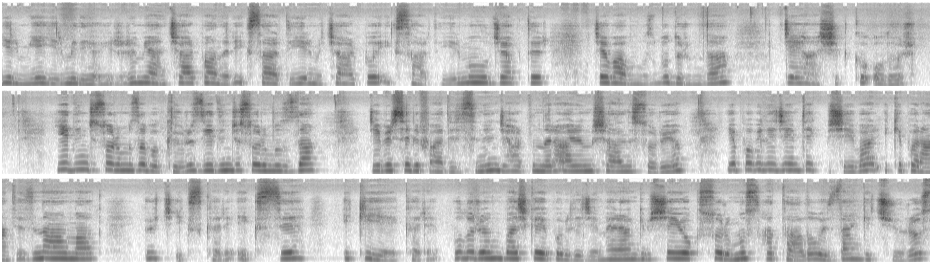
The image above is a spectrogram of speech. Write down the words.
20'ye 20 diye ayırırım. Yani çarpanları x artı 20 çarpı x artı 20 olacaktır. Cevabımız bu durumda Ceyhan şıkkı olur. Yedinci sorumuza bakıyoruz. Yedinci sorumuzda cebirsel ifadesinin çarpımları ayrılmış halini soruyor. Yapabileceğim tek bir şey var. İki parantezini almak. 3x kare eksi 2y kare bulurum. Başka yapabileceğim herhangi bir şey yok. Sorumuz hatalı o yüzden geçiyoruz.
